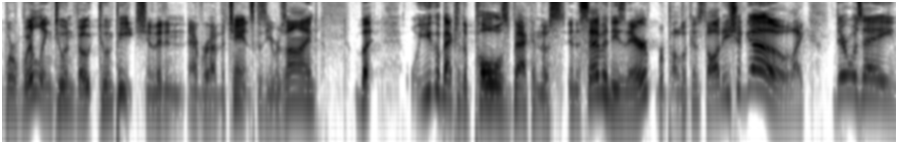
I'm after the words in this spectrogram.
were willing to vote to impeach. And they didn't ever have the chance because he resigned. But you go back to the polls back in those in the 70s there, Republicans thought he should go. Like there was a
